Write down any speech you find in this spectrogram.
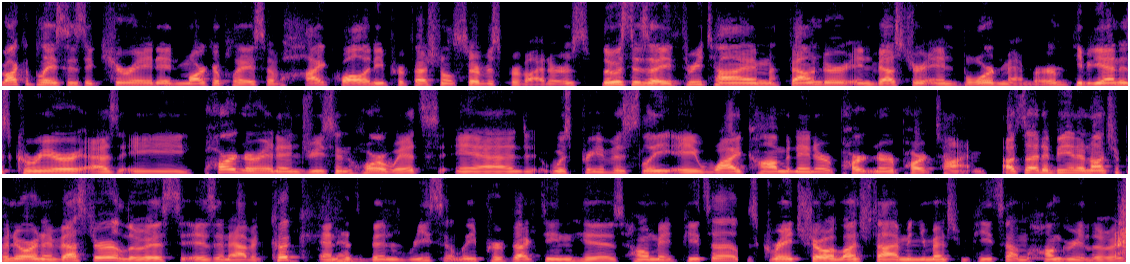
Rocketplace is a curated marketplace of high quality professional service providers. Lewis is a three time founder, investor, and board member. He began his career as a partner at Andreessen Horowitz and was previously a Y Combinator partner part time. Outside of being an entrepreneur and investor, Lewis is an avid cook and has been recently perfecting his homemade pizza. It's a great show at lunchtime, and you mentioned pizza. I'm hungry, Lewis.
